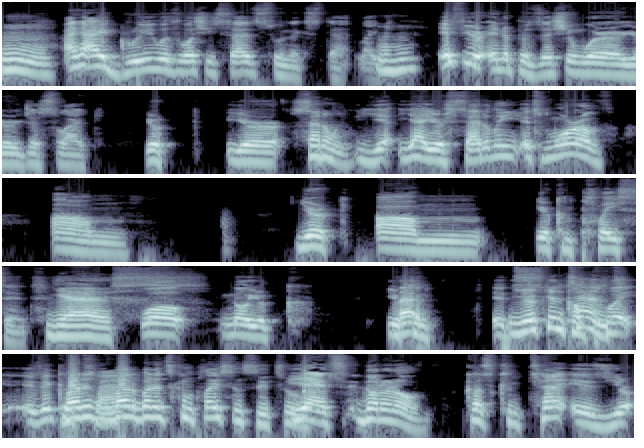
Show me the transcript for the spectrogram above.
Mm, I, I agree with what she says to an extent. Like mhm. if you're in a position where you're just like you're you're Settling. yeah yeah you're settling it's more of um you're um you're complacent Yes. well no you're you're That- con- it's you're content. compla- is it but it, but but it's complacency too. yeah it's no no no because content is you're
